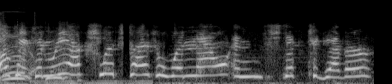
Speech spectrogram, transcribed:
Okay, can we actually try to win now and stick together?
